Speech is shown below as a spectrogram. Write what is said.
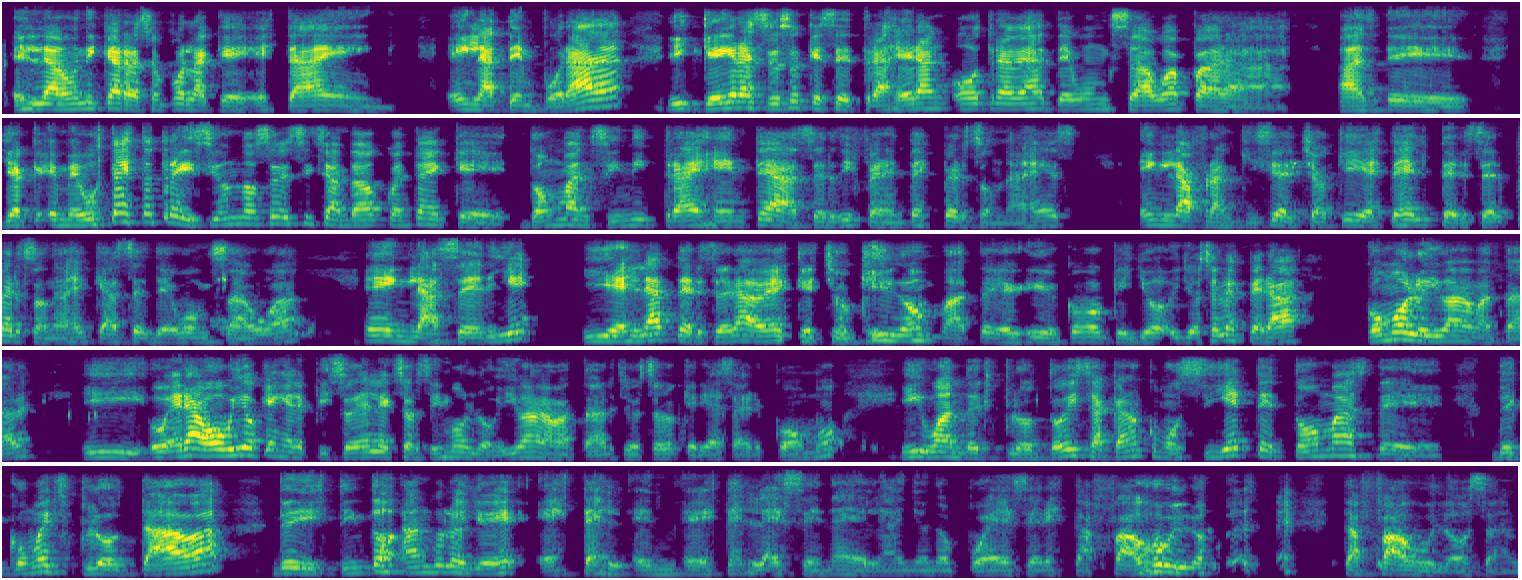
Es la única razón por la que está en, en la temporada. Y qué gracioso que se trajeran otra vez a Devon Sawa para... a- eh, ya que me gusta esta tradición, no sé si se han dado cuenta de que Don Mancini trae gente a hacer diferentes personajes en la franquicia de Chucky. Este es el tercer personaje que hace Devon Sawa en la serie. Y es la tercera vez que Chucky lo mate. Y como que yo, yo solo esperaba cómo lo iban a matar. Y era obvio que en el episodio del exorcismo lo iban a matar, yo solo quería saber cómo. Y cuando explotó y sacaron como siete tomas de, de cómo explotaba de distintos ángulos, yo dije, esta es, esta es la escena del año, no puede ser, está fabulosa, está fabulosa.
